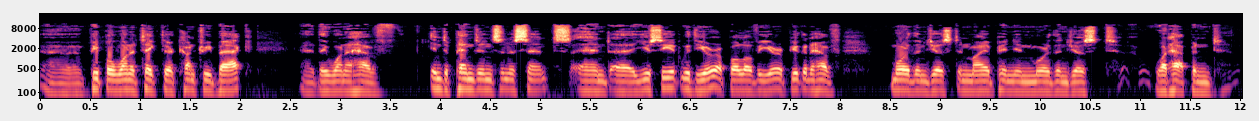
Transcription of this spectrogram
Uh, people want to take their country back. Uh, they want to have independence in a sense, and uh, you see it with Europe, all over Europe. You're going to have more than just, in my opinion, more than just what happened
